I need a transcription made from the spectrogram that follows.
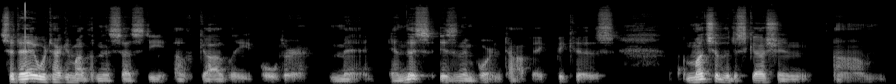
So today we're talking about the necessity of godly older men. And this is an important topic because much of the discussion um,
